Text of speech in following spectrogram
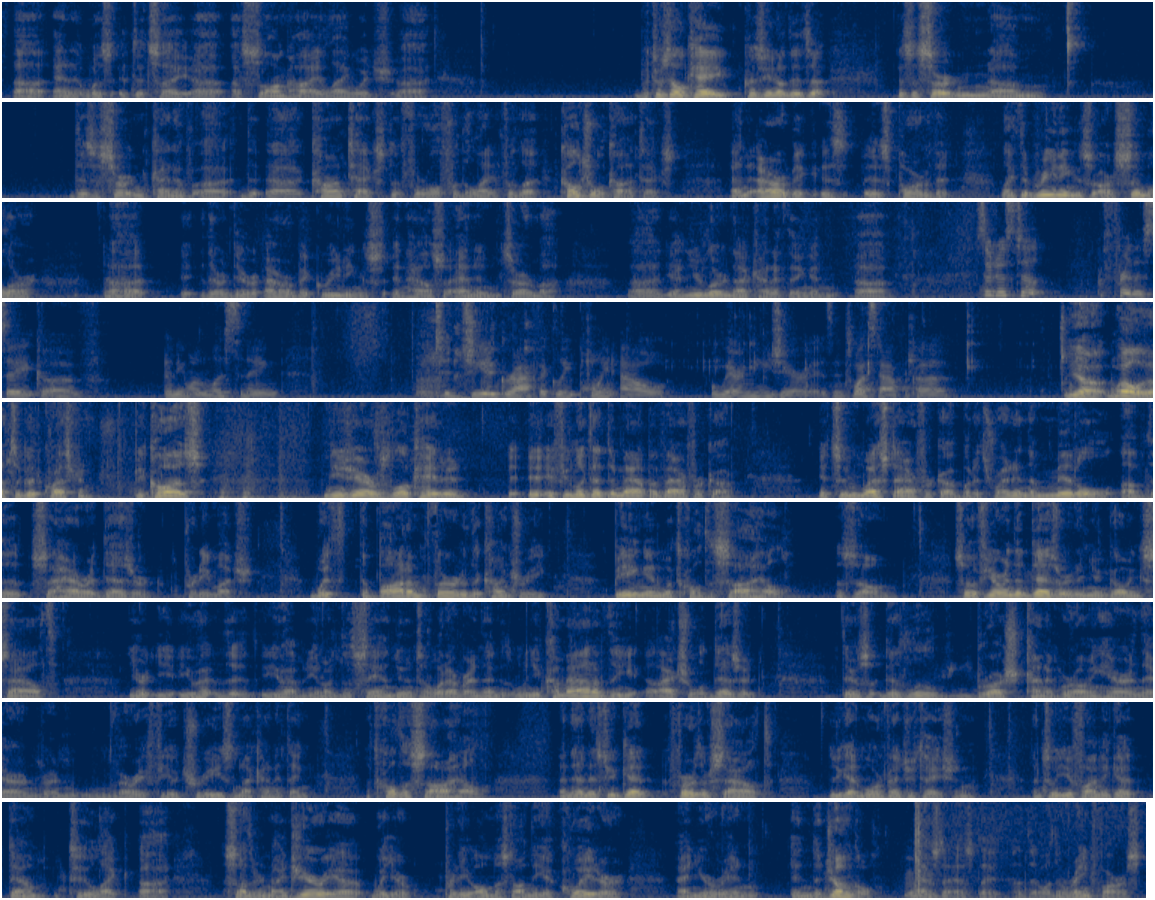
uh, and it was it's a uh, a Songhai language, uh, which was okay because you know there's a there's a certain um, there's a certain kind of uh, uh, context for all for the for the cultural context, and Arabic is is part of it. Like the greetings are similar. Uh, they're they're Arabic greetings in Hausa and in Zerma, uh, and you learn that kind of thing. And uh, So just to, for the sake of anyone listening, to geographically point out where Niger is. It's West Africa. Yeah, well, that's a good question because Niger is located. If you looked at the map of Africa, it's in West Africa, but it's right in the middle of the Sahara Desert, pretty much, with the bottom third of the country being in what's called the Sahel zone. So if you're in the desert and you're going south, you're, you you have the, you have you know the sand dunes and whatever, and then when you come out of the actual desert, there's there's little brush kind of growing here and there, and very, very few trees and that kind of thing. It's called the Sahel, and then as you get further south, you get more vegetation until you finally get down to like uh, southern Nigeria, where you're pretty almost on the equator, and you're in in the jungle as the as the, the or the rainforest.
